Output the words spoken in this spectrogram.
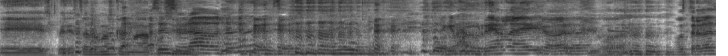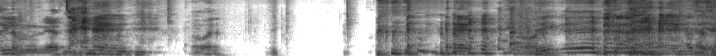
eh, esperé estar lo más calmada posible. Censurado. Hay que blurrearla, eh, cabrón. Sí. Mostrarla así la blurreas. Ah, vale. Ah, vale. Así.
